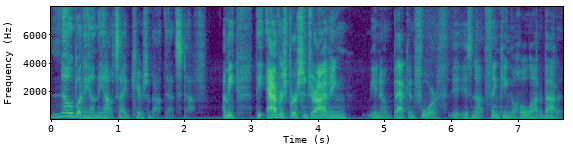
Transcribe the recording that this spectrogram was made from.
nobody on the outside cares about that stuff. I mean, the average person driving, you know, back and forth is not thinking a whole lot about it.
